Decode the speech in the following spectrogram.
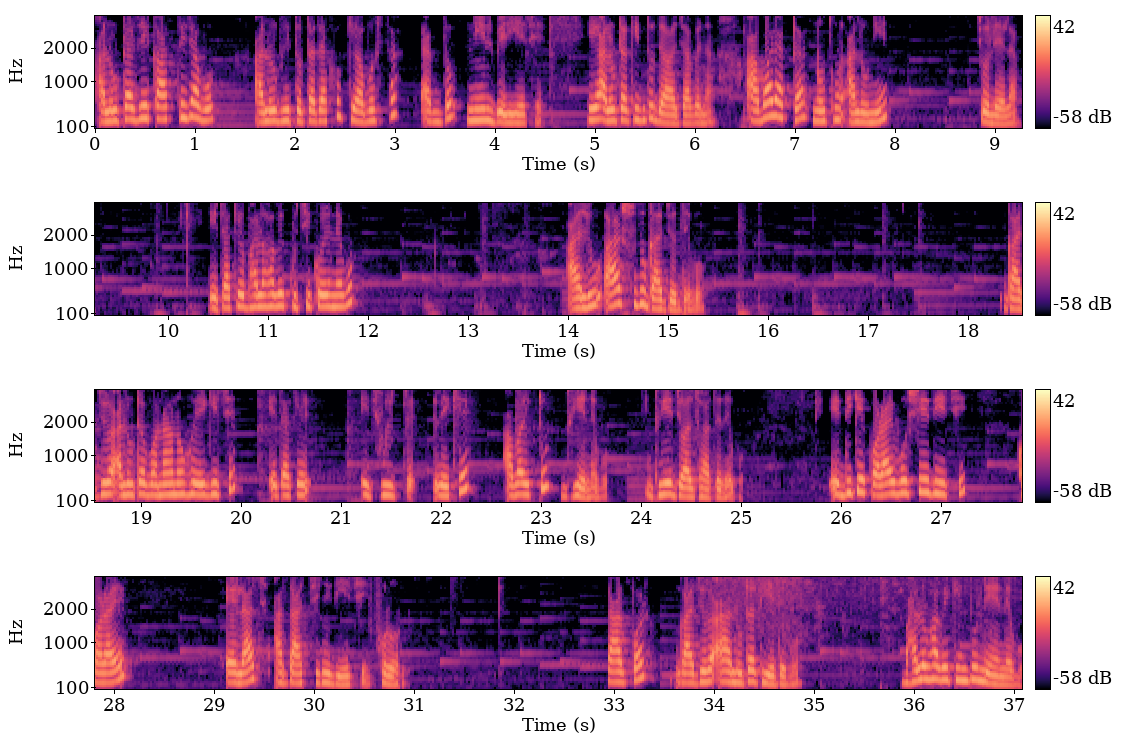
আলুটা যে কাটতে যাব আলুর ভেতরটা দেখো কি অবস্থা? একদম নীল বেরিয়েছে। এই আলুটা কিন্তু দেওয়া যাবে না। আবার একটা নতুন আলু নিয়ে চলে এলাম। এটাকে ভালোভাবে কুচি করে নেব। আলু আর শুধু গাজর দেব। গাজর আলুটা বানানো হয়ে গেছে। এটাকে এই ঝুড়িতে রেখে আবার একটু ধুয়ে নেব। ধুয়ে জল ঝরাতে দেব। এদিকে কড়াই বসিয়ে দিয়েছি। কড়াইয়ে এলাচ আর দারচিনি দিয়েছি ফোড়ন। তারপর গাজর আলুটা দিয়ে দেব। ভালোভাবে কিন্তু নিয়ে নেব।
